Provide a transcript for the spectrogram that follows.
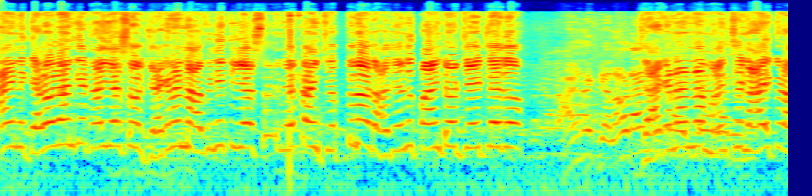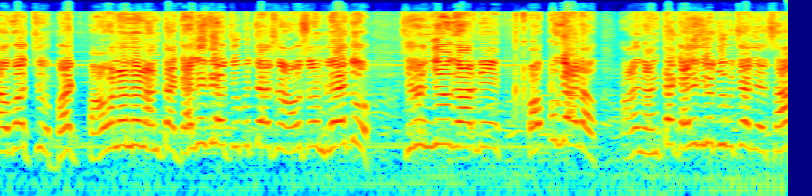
ఆయన గెలవడానికి ట్రై చేస్తున్నారు జగన్ అన్న అవినీతి చేస్తారని చెప్పి ఆయన చెప్తున్నాడు. అది ఎందుకు పాయింట్ అవుట్ చేయట్లేదు? ఆయన గెలవడానికి జగన్ అన్న మంచి నాయకుడు అవ్వచ్చు బట్ పవన్ అన్న అంత గలీజ్గా చూపించాల్సిన అవసరం లేదు. చిరంజీవి గారిని పప్పు గాడు ఆయన అంత గలీజ్గా చూపించారు తెలుసా?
